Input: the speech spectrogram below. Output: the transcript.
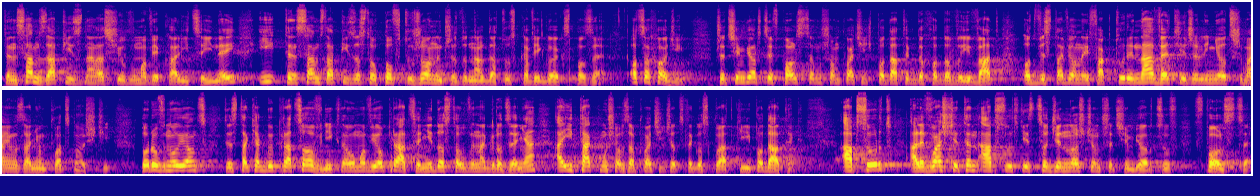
Ten sam zapis znalazł się w umowie koalicyjnej i ten sam zapis został powtórzony przez Donalda Tuska w jego expose. O co chodzi? Przedsiębiorcy w Polsce muszą płacić podatek dochodowy i VAT od wystawionej faktury, nawet jeżeli nie otrzymają za nią płatności. Porównując, to jest tak jakby pracownik na umowie o pracę nie dostał wynagrodzenia, a i tak musiał zapłacić od tego składki i podatek. Absurd, ale właśnie ten absurd jest codziennością przedsiębiorców w Polsce.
